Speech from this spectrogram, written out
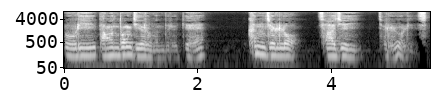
또 우리 당원 동지 여러분들께 큰 절로 사죄의 절을 올리겠습니다.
